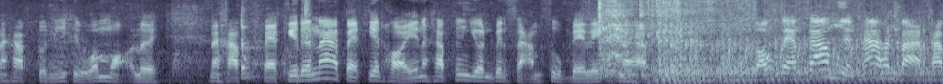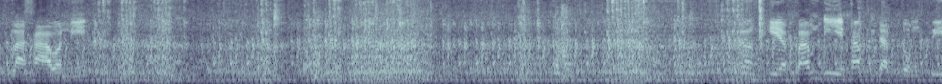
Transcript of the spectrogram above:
นะครับ ตัวนี้ถือว่าเหมาะเลยนะครับแปดเกียร์เดินหน้าแปดเกียร์ถอยนะครับเครื่องยนต์เป็น 3 สูบเดเล็กนะครับ295,000 บาทครับราคาวันนี้เครื่องเกียร์ปั๊มดีครับจัดส่งฟรี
